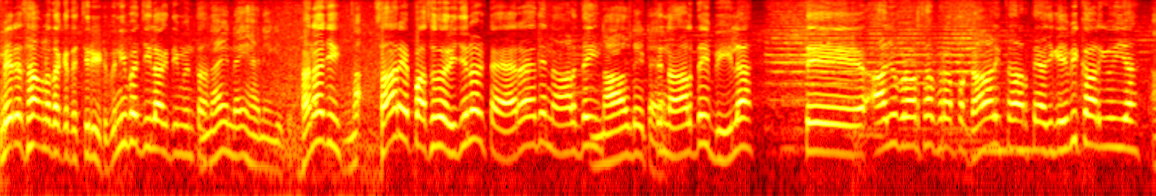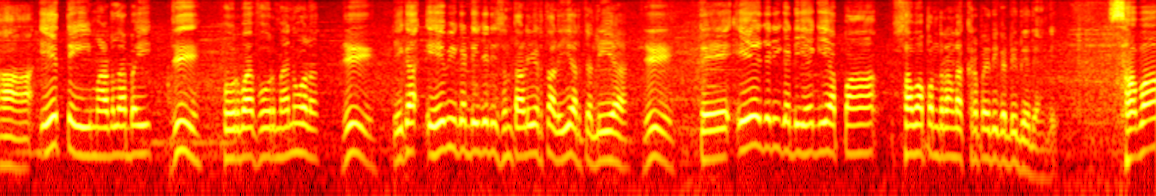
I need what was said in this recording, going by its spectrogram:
ਮੇਰੇ ਹਿਸਾਬ ਨਾਲ ਤਾਂ ਕਿਤੇ ਝਰੀਟ ਵੀ ਨਹੀਂ ਵੱਜੀ ਲੱਗਦੀ ਮੈਨੂੰ ਤਾਂ। ਨਹੀਂ ਨਹੀਂ ਹੈ ਨਹੀਂ ਗੀ ਹਨਾ ਜੀ। ਸਾਰੇ ਪਾਸੇ ਓਰੀਜਨਲ ਟਾਇਰ ਆ ਇਹਦੇ ਨਾਲ ਦੇ ਹੀ। ਨਾਲ ਦੇ ਤੇ ਟਾਇਰ। ਨਾਲ ਦੇ ਵੀਲ ਆ। ਤੇ ਆਜੋ ਬਰਾੜ ਸਾਹਿਬ ਫਿਰ ਆਪਾਂ ਗਾਂ ਵਾਲੀ ਥਾਰ ਤੇ ਜਾਈਏ ਇਹ ਵੀ ਕਾਲੀ ਹੋਈ ਆ। ਹਾਂ ਇਹ 23 ਮਾਡਲ ਆ ਬਾਈ। ਜੀ। 4x4 ਮੈਨੂਅਲ ਜੀ। ਠੀਕ ਆ ਇਹ ਵੀ ਗੱਡੀ ਜਿਹੜੀ 47 48000 ਚੱਲੀ ਆ। ਜੀ। ਤੇ ਇਹ ਜਿਹੜੀ ਗੱਡੀ ਹੈਗੀ ਆਪਾਂ ਸਵਾ 15 ਲੱਖ ਰੁਪਏ ਦੀ ਗੱਡੀ ਦੇ ਦਿਆਂਗੇ। ਸਵਾ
